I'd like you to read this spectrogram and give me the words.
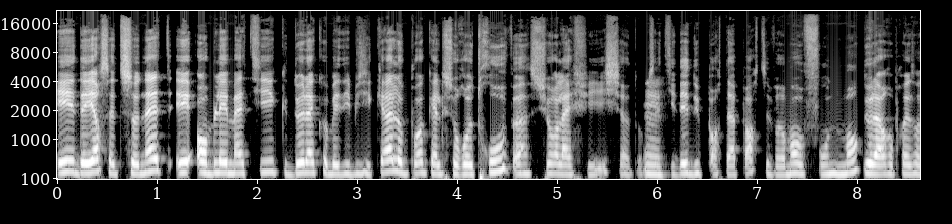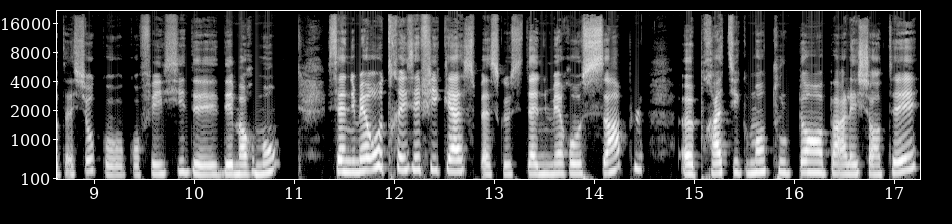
Et d'ailleurs, cette sonnette est emblématique de la comédie musicale au point qu'elle se retrouve hein, sur l'affiche. Donc, mmh. cette idée du porte-à-porte, c'est vraiment au fondement de la représentation qu'on fait ici des, des Mormons. C'est un numéro très efficace parce que c'est un numéro simple, pratiquement tout le temps parler chanter,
